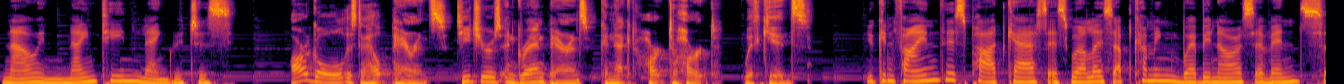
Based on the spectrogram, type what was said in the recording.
now in 19 languages. Our goal is to help parents, teachers, and grandparents connect heart to heart with kids. You can find this podcast as well as upcoming webinars, events,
